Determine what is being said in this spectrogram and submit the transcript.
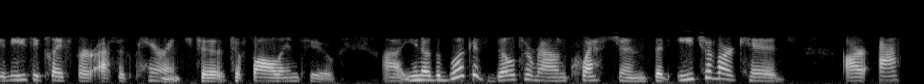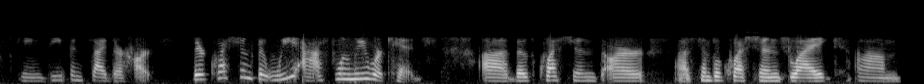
an easy place for us as parents to to fall into. Uh, you know, the book is built around questions that each of our kids are asking deep inside their hearts. They're questions that we asked when we were kids. Uh, those questions are uh, simple questions like, um,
